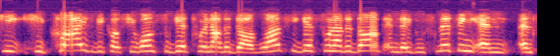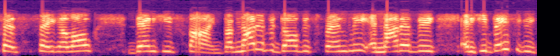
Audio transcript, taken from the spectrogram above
he he cries because he wants to get to another dog. Once he gets to another dog and they do sniffing and and says say hello, then he's fine. But not every dog is friendly, and not every and he basically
